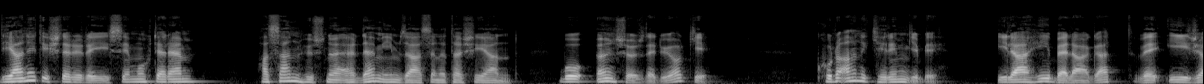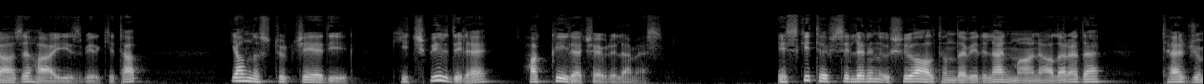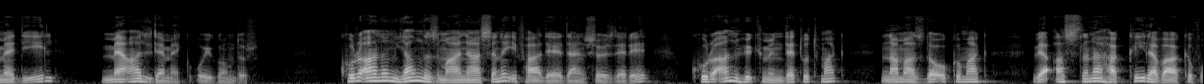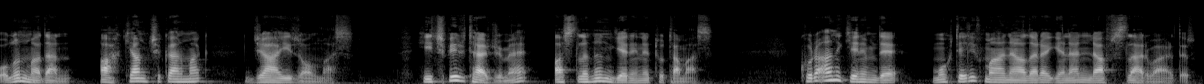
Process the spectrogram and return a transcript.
Diyanet İşleri Reisi muhterem Hasan Hüsnü Erdem imzasını taşıyan bu ön sözde diyor ki: Kur'an-ı Kerim gibi ilahi belagat ve icazı haiz bir kitap yalnız Türkçeye değil hiçbir dile hakkıyla çevrilemez. Eski tefsirlerin ışığı altında verilen manalara da tercüme değil, meal demek uygundur. Kur'an'ın yalnız manasını ifade eden sözleri Kur'an hükmünde tutmak, namazda okumak ve aslına hakkıyla vakıf olunmadan ahkam çıkarmak caiz olmaz. Hiçbir tercüme aslının yerini tutamaz. Kur'an-ı Kerim'de muhtelif manalara gelen lafzlar vardır.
